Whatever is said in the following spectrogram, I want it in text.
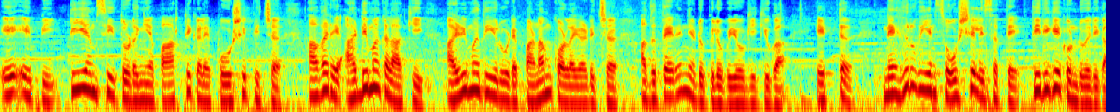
A P T M C തുടങ്ങിയ പാർട്ടികളെ പോഷിപ്പിച്ച് അവരെ അടിമകളാക്കി അഴിമതിയിലൂടെ പണം കൊള്ളയടിച്ച് അത് തെരഞ്ഞെടുപ്പിൽ ഉപയോഗിക്കുക. എട്ട് നെഹ്റുവിയൻ സോഷ്യലിസത്തെ തിരികെ കൊണ്ടുവരിക.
